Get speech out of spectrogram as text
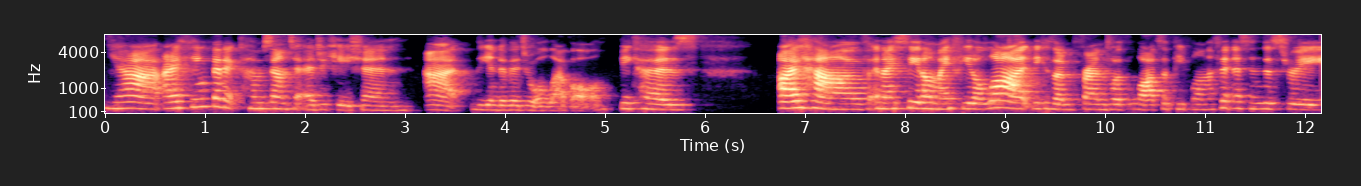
Yeah, I think that it comes down to education at the individual level because I have, and I see it on my feed a lot because I'm friends with lots of people in the fitness industry,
